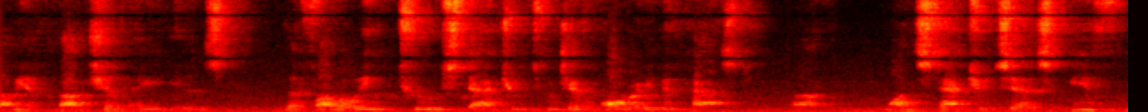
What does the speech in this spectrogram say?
I mean, about Chile is the following two statutes which have already been passed. Uh, one statute says if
